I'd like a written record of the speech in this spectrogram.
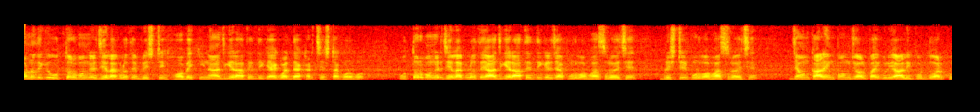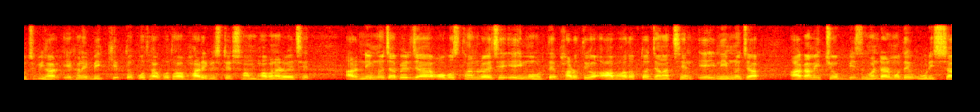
অন্যদিকে উত্তরবঙ্গের জেলাগুলোতে বৃষ্টি হবে কি না আজকে রাতের দিকে একবার দেখার চেষ্টা করব। উত্তরবঙ্গের জেলাগুলোতে আজকে রাতের দিকের যা পূর্বাভাস রয়েছে, বৃষ্টির পূর্বাভাস রয়েছে, যেমন কালিম্পং, জলপাইগুড়ি, আলিপুরদুয়ার, কুচবিহার, এখানে বিক্ষিপ্ত কোথাও কোথাও ভারী বৃষ্টির সম্ভাবনা রয়েছে। আর নিম্নচাপের যা অবস্থান রয়েছে এই মুহূর্তে ভারতীয় আবহাওয়া দপ্তর জানাচ্ছেন, এই নিম্নচাপ আগামী চব্বিশ ঘণ্টার মধ্যে উড়িষ্যা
